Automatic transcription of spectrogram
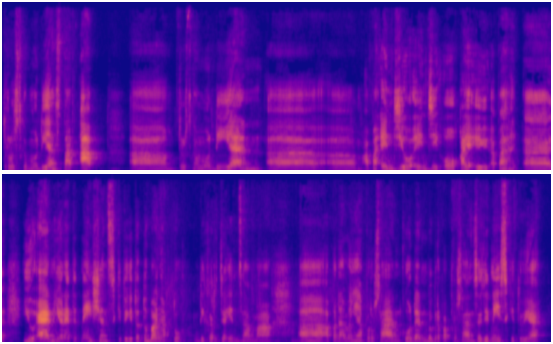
terus kemudian startup um, terus kemudian uh, um, apa NGO NGO kayak apa uh, UN United Nations gitu-gitu tuh banyak tuh dikerjain sama uh, apa namanya perusahaanku dan beberapa perusahaan sejenis gitu ya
